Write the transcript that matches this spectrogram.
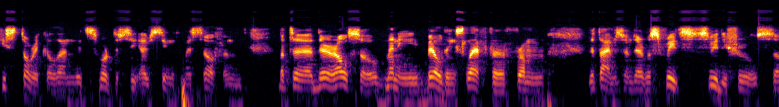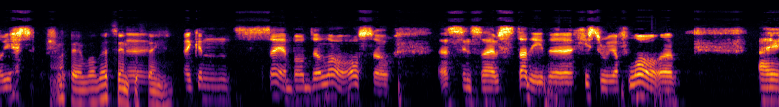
historical, and it's worth to see. I've seen it myself, and but uh, there are also many buildings left uh, from the times when there was Swedish rules. So yes. Okay, well that's interesting. Uh, I can say about the law also, uh, since I've studied the history of law. I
